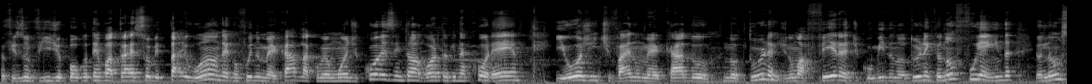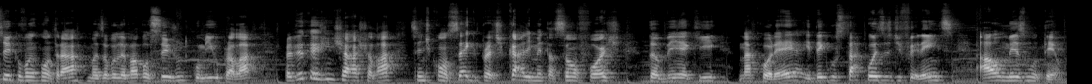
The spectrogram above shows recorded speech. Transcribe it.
eu fiz um vídeo pouco tempo atrás sobre Taiwan, né, que eu fui no mercado lá comer um monte de coisa, então agora tô aqui na Coreia e hoje a gente vai no mercado noturno, numa feira de comida noturna que eu não fui ainda, eu não sei o que eu vou encontrar, mas eu vou levar você junto comigo para lá para ver o que a gente acha lá, se a gente consegue praticar alimentação forte também aqui na Coreia e degustar coisas diferentes ao mesmo tempo.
